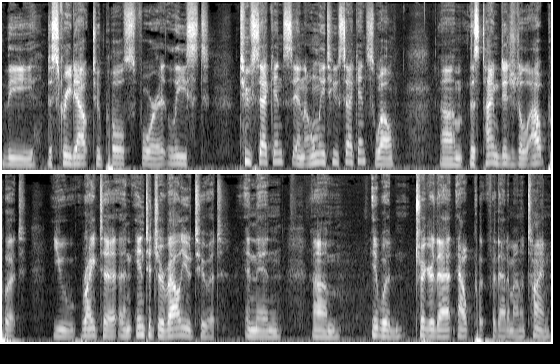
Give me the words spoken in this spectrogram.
the discrete out to pulse for at least two seconds and only two seconds, well, um, this time digital output, you write a, an integer value to it, and then um, it would trigger that output for that amount of time.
